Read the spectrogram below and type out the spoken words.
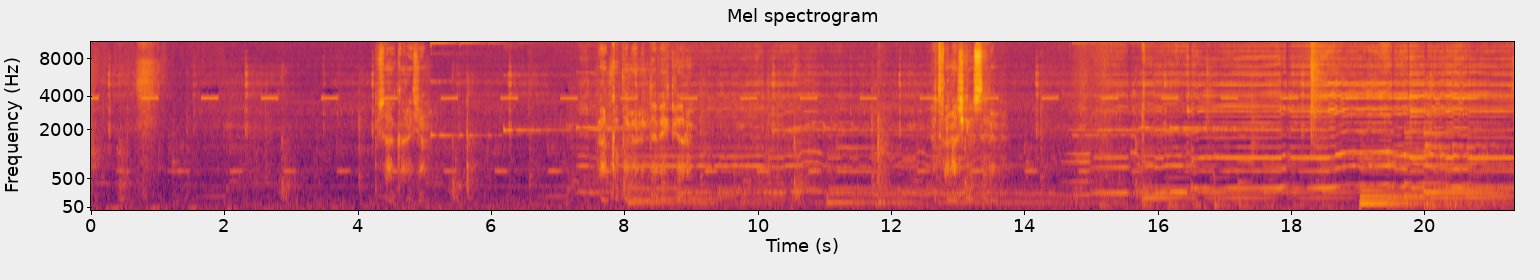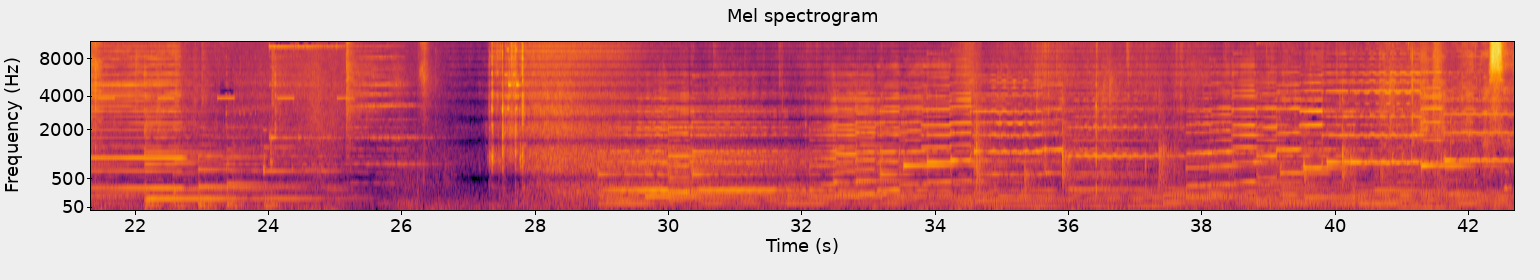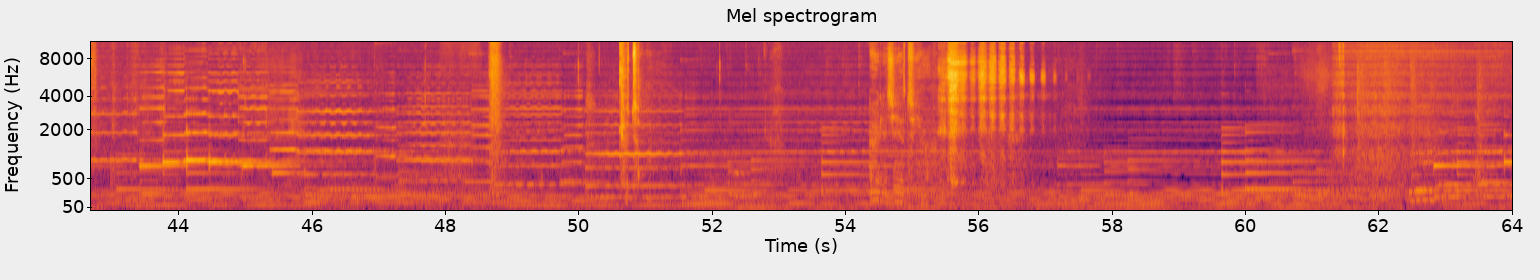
Güzel karıcığım. Ben kapının önünde bekliyorum. Lütfen aç gözlerini.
